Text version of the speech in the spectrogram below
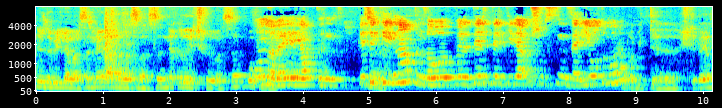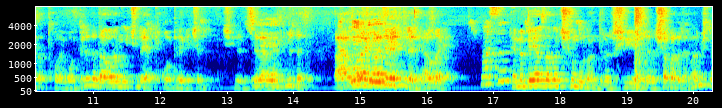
Nerede bille varsa, ne arızası varsa, ne kırığı çıkığı varsa. bu. Onlara e, yaptığınız Geçenki ne yaptınız? O böyle delik delik yer yapmışsınız ya. İyi oldu mu orası? Orada bitti. Ee, İşte beyaz attık orayı komple de daha oranın içinde yaptık komple geçen şeyleri selam Evet. ettiniz de. Daha Yapıyordunuz orayı mu? acele ettiler ya orayı. Nasıl? Hemen beyazlardan çıkın buradan dediler. Şey yapacaklar, şap atacaklarmış da.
